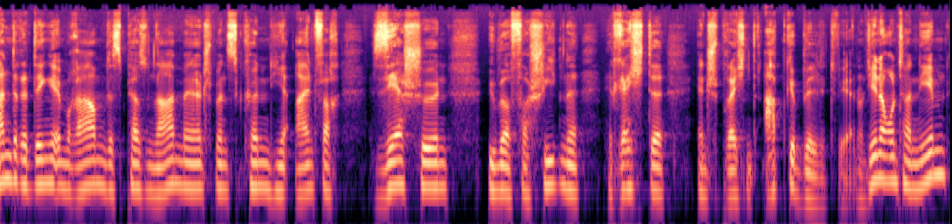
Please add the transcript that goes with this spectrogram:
andere Dinge im Rahmen des Personalmanagements können hier einfach sehr schön über verschiedene Rechte entsprechend abgebildet werden. Und je nach Unternehmen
